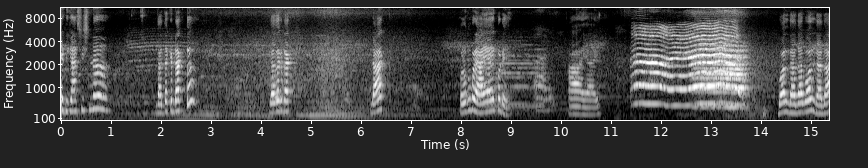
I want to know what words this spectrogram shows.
এদিকে আসিস না। দাদাকে ডাক তো। দাদাকে ডাক। ডাক। ওরকম করে আয় আয় করে। আয় আয়। বল, দাদা বল, দাদা।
